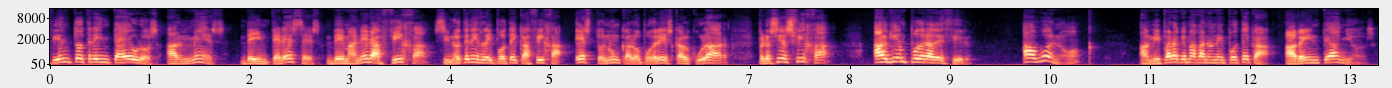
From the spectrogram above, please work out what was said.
130 euros al mes de intereses de manera fija, si no tenéis la hipoteca fija, esto nunca lo podréis calcular, pero si es fija, alguien podrá decir, ah, bueno, a mí para que me hagan una hipoteca a 20 años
